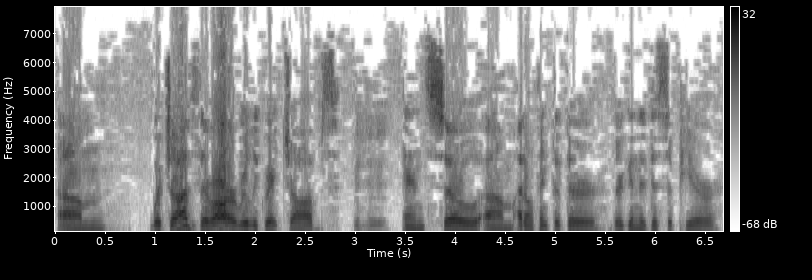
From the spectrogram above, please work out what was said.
Um, what jobs there are are really great jobs, Mm-hmm. and so um, I don't think that they're they're going to disappear.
